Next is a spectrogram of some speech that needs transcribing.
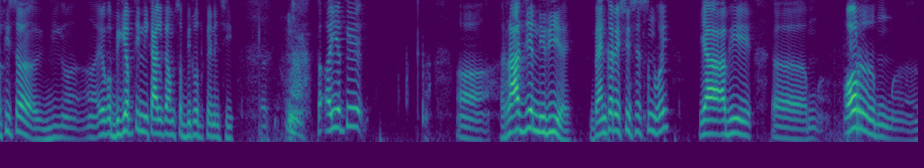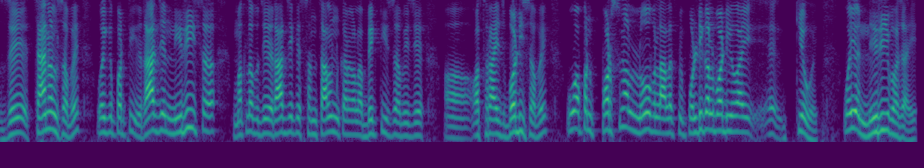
अथीसँ अ, एगो विज्ञप्ति निकालि कऽ हमसब विरोध कयने छी। तऽ एहिके राज्य निरीह है बैंकर एसोसिएशन होइ या अभी और म, जे चैनल सब है ओहिके प्रति राज्य निरीसँ मतलब जे राज्यके सञ्चालन करैवला व्यक्ति सब है जे ऑथराइज बॉडी सब है वो अपन पर्सनल लोभ लालचमे पोलिटिकल बॉडी हो के होइ ओ ये निरी भऽ जाइ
